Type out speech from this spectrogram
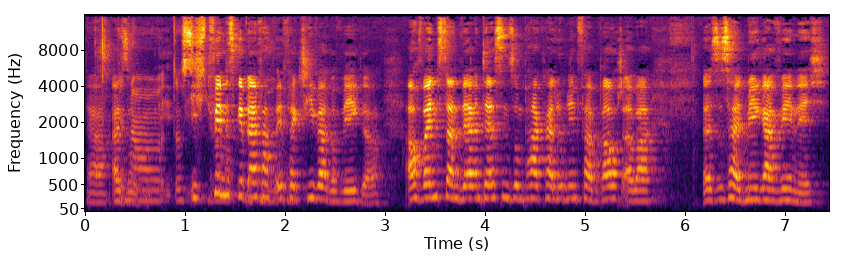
ja, also genau, ich finde, es gibt einfach effektivere Wege. Auch wenn es dann währenddessen so ein paar Kalorien verbraucht, aber es ist halt mega wenig.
